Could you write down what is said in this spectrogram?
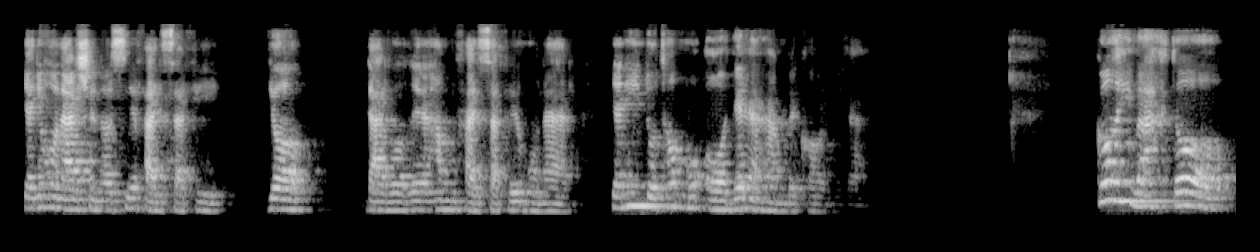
یعنی هنرشناسی فلسفی یا در واقع همون فلسفه هنر. یعنی این دوتا معادل هم به کار گاهی وقتا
